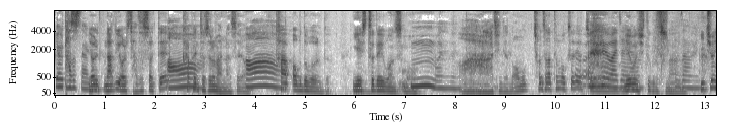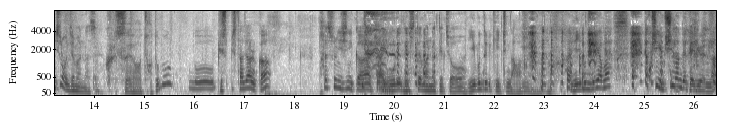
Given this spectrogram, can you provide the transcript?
15살. 열, 나도 15살 때 아. 카펜터스를 만났어요. 아. Top of the World. Yesterday Once More. 음, 맞아요. 아, 진짜 너무 천사 같은 목소리였죠. 네, 맞아요. 예원 씨도 그렇구나. 감사합니다. 이치현 씨는 언제 만났어요? 글쎄요, 저도 뭐, 뭐, 비슷비슷하지 않을까? 팔순이시니까 좀 오래됐을 때 만났겠죠. 이분들이 이렇게 일찍 나왔나. 이분들이 아마 혹시 60년대 데뷔했나?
